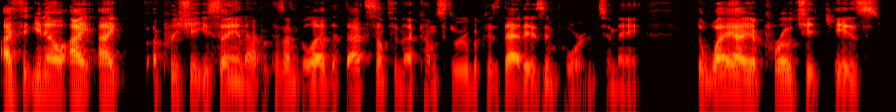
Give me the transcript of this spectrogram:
I think you know I I appreciate you saying that because I'm glad that that's something that comes through because that is important to me. The way I approach it is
